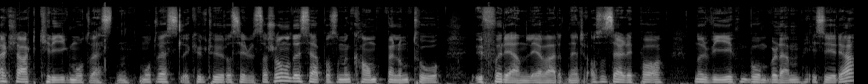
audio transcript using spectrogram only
erklært krig mot Vesten, mot vestlig kultur og sivilisasjon. Og de ser på som en kamp mellom to uforenlige verdener. Og så ser de på, når vi bomber dem i Syria,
